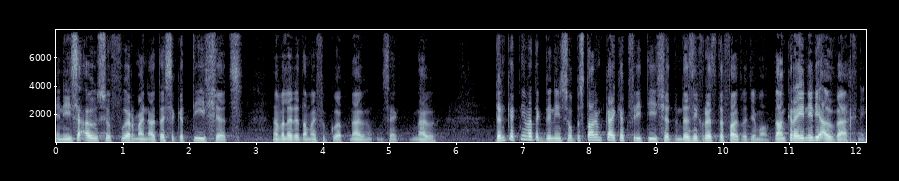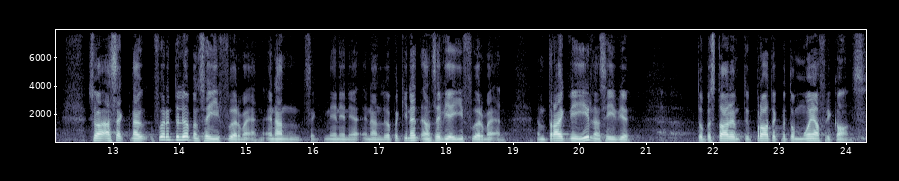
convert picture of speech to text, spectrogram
en hier's 'n ou so voor my nou, hy sulke T-shirts. Nou wil hy dit aan my verkoop. Nou sê ek, nou dink ek nie wat ek doen nie, so op 'n stadium kyk ek vir die T-shirt en dis die grootste fout wat jy maak. Dan kry jy nie die ou weg nie. So as ek nou vorentoe loop, dan sê hy hier voor my in en dan sê ek nee nee nee en dan loop ek in en dan sê hy weer hier voor my in. En dan draai ek weer hier dan sê hy weer op 'n stadium toe praat ek met hom mooi Afrikaans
